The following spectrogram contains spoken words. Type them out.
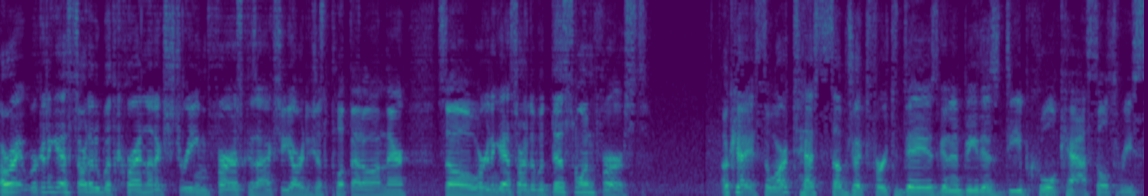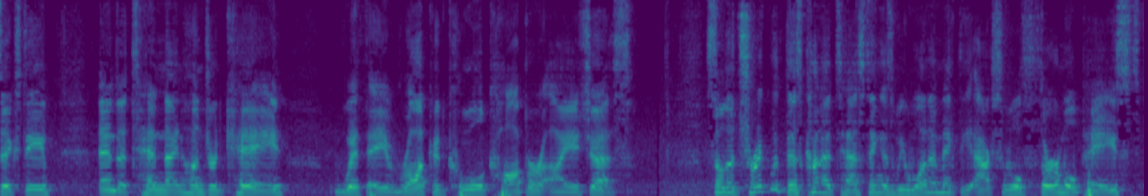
All right, we're to get started with Kryonaut Extreme first because I actually already just put that on there. So we're to get started with this one first. Okay, so our test subject for today is to be this DeepCool Castle 360 and a 10900K with a Rockit Cool Copper IHS. So the trick with this kind of testing is we want to make the actual thermal paste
